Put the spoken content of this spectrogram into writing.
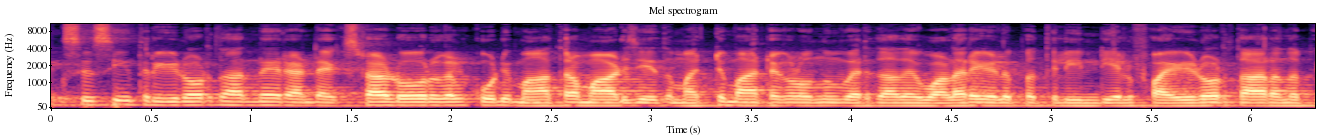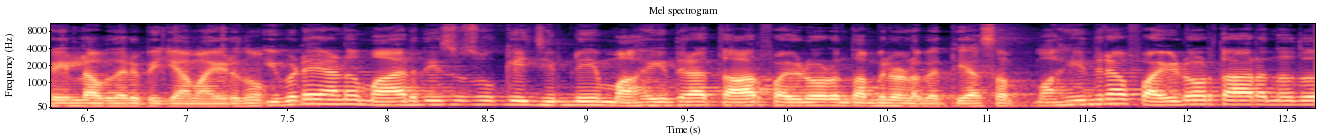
എക്സിസി ത്രീ ഡോർ താറിന്റെ രണ്ട് എക്സ്ട്രാ ഡോറുകൾ കൂടി മാത്രം ആഡ് ചെയ്ത് മറ്റു മാറ്റങ്ങളൊന്നും വരുത്താതെ വളരെ എളുപ്പത്തിൽ ഇന്ത്യയിൽ ഫൈവ് ഡോർ താർ എന്ന പേരിൽ അവതരിപ്പിക്കാമായിരുന്നു. ഇവിടെയാണ് മാരുതി സുസുക്കി ജിംനിയും മഹീന്ദ്ര താർ ഫൈവ് ഡോറും തമ്മിലുള്ള വ്യത്യാസം. മഹീന്ദ്ര ഫൈവ് ഡോർ താർ എന്നത്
